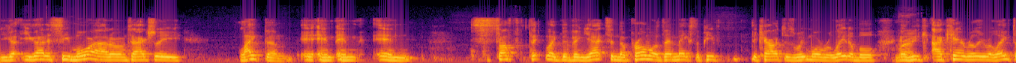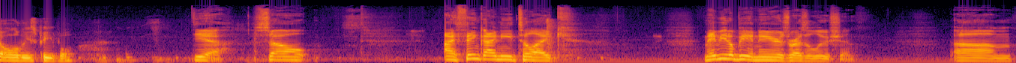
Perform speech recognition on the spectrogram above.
you got you got to see more out of them to actually like them and and and stuff th- like the vignettes and the promos that makes the pe- the characters way more relatable. Right. We, I can't really relate to all these people. Yeah. So I think I need to like maybe it'll be a New Year's resolution. Um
